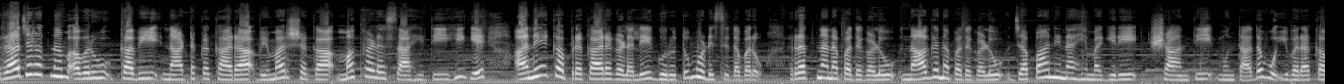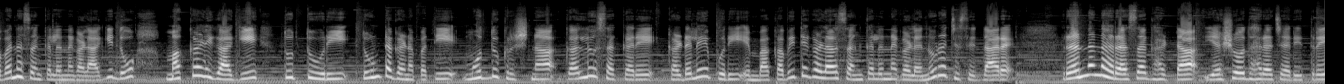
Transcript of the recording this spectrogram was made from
ರಾಜರತ್ನಂ ಅವರು ಕವಿ, ನಾಟಕಕಾರ, ವಿಮರ್ಶಕ, ಮಕ್ಕಳ ಸಾಹಿತಿ, ಹೀಗೆ ಅನೇಕ ಪ್ರಕಾರಗಳಲ್ಲಿ ಗುರುತು ಮೂಡಿಸಿದವರು. ರತ್ನನ ಪದಗಳು, ನಾಗನ ಪದಗಳು, ಜಪಾನಿನ ಹಿಮಗಿರಿ, ಶಾಂತಿ ಮುಂತಾದವು ಇವರ ಕವನ ಸಂಕಲನಗಳಾಗಿದ್ದು, ಮಕ್ಕಳಿಗಾಗಿ ತುತ್ತೂರಿ ತುಂಟಗಣಪತಿ ಮುದ್ದು ಕೃಷ್ಣ, ಕಲ್ಲು ಸಕ್ಕರೆ, ಕಡಲೆಪುರಿ ಎಂಬ ಕವಿತೆಗಳ ಸಂಕಲನಗಳನ್ನು ರಚಿಸಿದ್ದಾರೆ. ರನ್ನನ ರಸಘಟ್ಟ, ಯಶೋಧರ ಚರಿತ್ರೆ,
